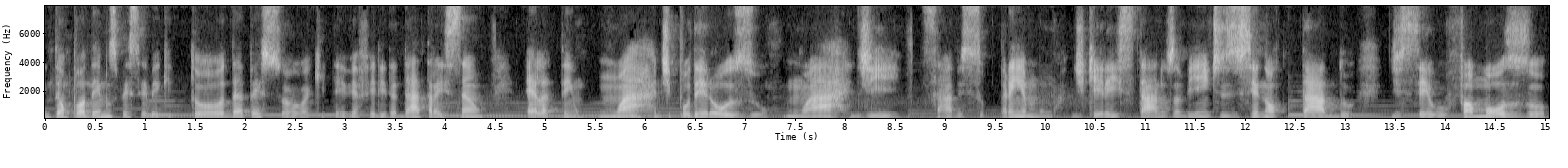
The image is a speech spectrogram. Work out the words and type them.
Então podemos perceber que toda pessoa que teve a ferida da traição, ela tem um ar de poderoso, um ar de, sabe, supremo, de querer estar nos ambientes, de ser notado, de ser o famoso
